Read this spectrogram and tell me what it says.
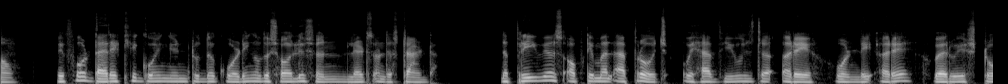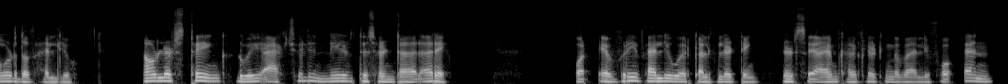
Now, before directly going into the coding of the solution, let's understand. The previous optimal approach, we have used array, 1D array, where we stored the value. Now let's think, do we actually need this entire array? For every value we're calculating, let's say I am calculating the value for n,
